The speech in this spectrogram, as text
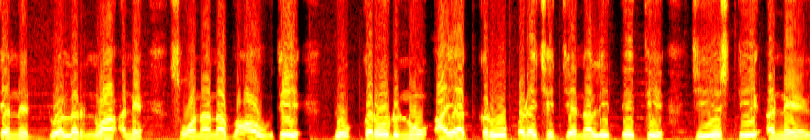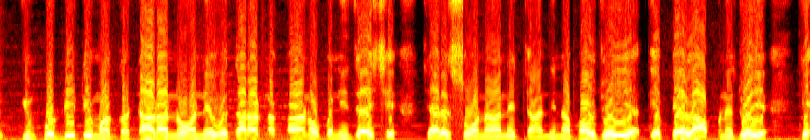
તેને ડોલરના અને સોનાના ભાવથી કરોડનું આયાત કરવું પડે છે. જેના લીધેથી જીએસટી અને ઇમ્પોર્ટ ડ્યુટીમાં ઘટાડાનો અને વધારાના કારણો બની જાય છે. જ્યારે સોના અને ચાંદીના ભાવ જોઈએ, તે પહેલા આપણે જોઈએ કે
